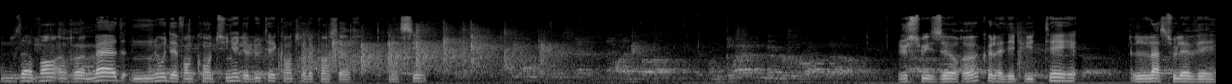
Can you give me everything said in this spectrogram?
nous avons un remède, nous devons continuer de lutter contre le cancer. Merci. Je suis heureux que la députée l'a soulevé.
